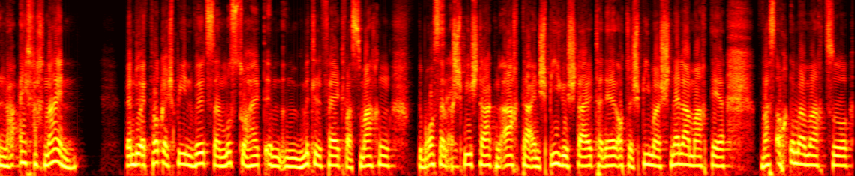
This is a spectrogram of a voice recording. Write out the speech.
na, einfach nein. Wenn du erfolgreich spielen willst, dann musst du halt im, im Mittelfeld was machen. Du brauchst einen spielstarken Achter, einen Spielgestalter, der auch das Spiel mal schneller macht, der was auch immer macht, so.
